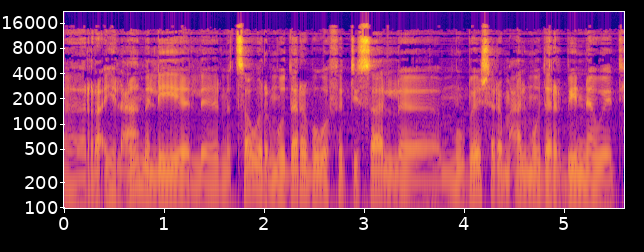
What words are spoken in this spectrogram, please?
والرأي العام اللي نتصور المدرب هو في اتصال آه، مباشر مع المدربين النوادي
